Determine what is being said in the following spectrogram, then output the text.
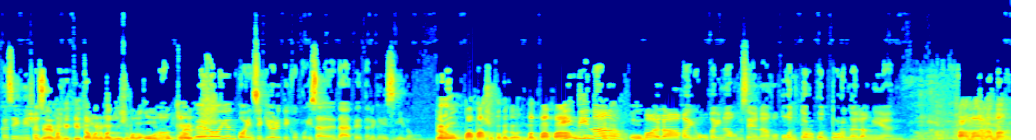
Kasi hindi siya Hindi, super- makikita mo naman dun sa mga old Opo, clips. pero yun po, insecurity ko po, isa dati talaga is ilong. Pero papasok ka ba doon? Magpapa... eh, hindi na. Oh. Bahala kayo, okay na ako, masaya na ako. Kontur-kontur na lang yan. Tama naman.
